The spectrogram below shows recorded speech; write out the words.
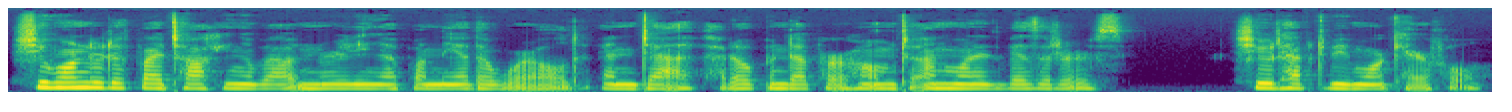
She wondered if by talking about and reading up on the other world and death had opened up her home to unwanted visitors. She would have to be more careful.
